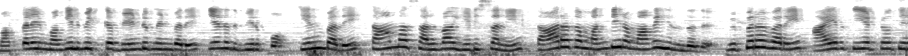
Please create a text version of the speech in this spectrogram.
மக்களை மகிழ்விக்க வேண்டும் என்பதே எனது விருப்பம். என்பதே தாமஸ் அல்வா எடிசனின் தாரக மந்திரமாக இருந்தது. பிப்ரவரி ஆயிரத்தி எட்நூத்தி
